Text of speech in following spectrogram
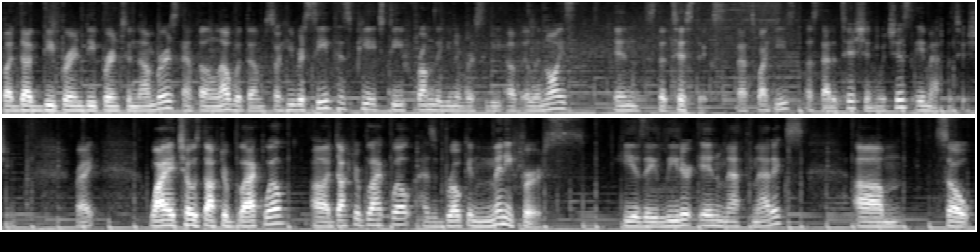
but dug deeper and deeper into numbers and fell in love with them. So he received his PhD from the University of Illinois in statistics. That's why he's a statistician, which is a mathematician, right? Why I chose Dr. Blackwell? Uh, Dr. Blackwell has broken many firsts. He is a leader in mathematics. Um, so,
